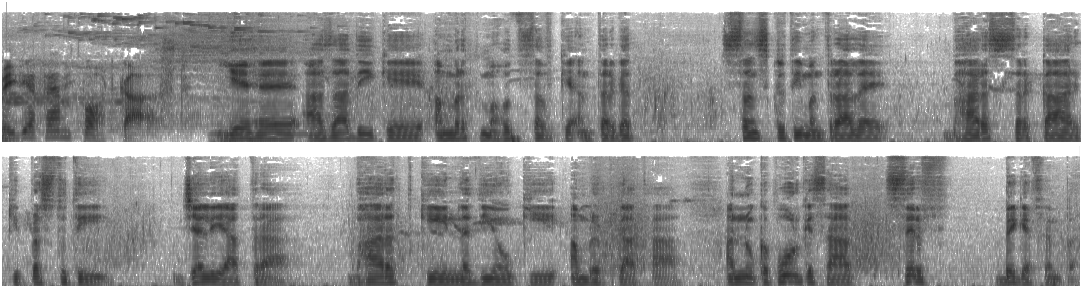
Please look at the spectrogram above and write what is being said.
बिग एफ़ एम पॉडकास्ट। ये है आज़ादी के अमृत महोत्सव के अंतर्गत संस्कृति मंत्रालय, भारत सरकार की प्रस्तुति, जल यात्रा, भारत की नदियों की अमृत गाथा, अन्नू कपूर के साथ सिर्फ़ बिग एफ़ एम पर।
